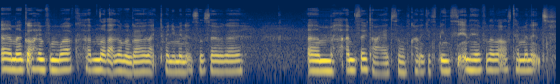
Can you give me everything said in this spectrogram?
Um, I got home from work um, not that long ago, like 20 minutes or so ago. Um, I'm so tired, so I've kind of just been sitting here for the last 10 minutes.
